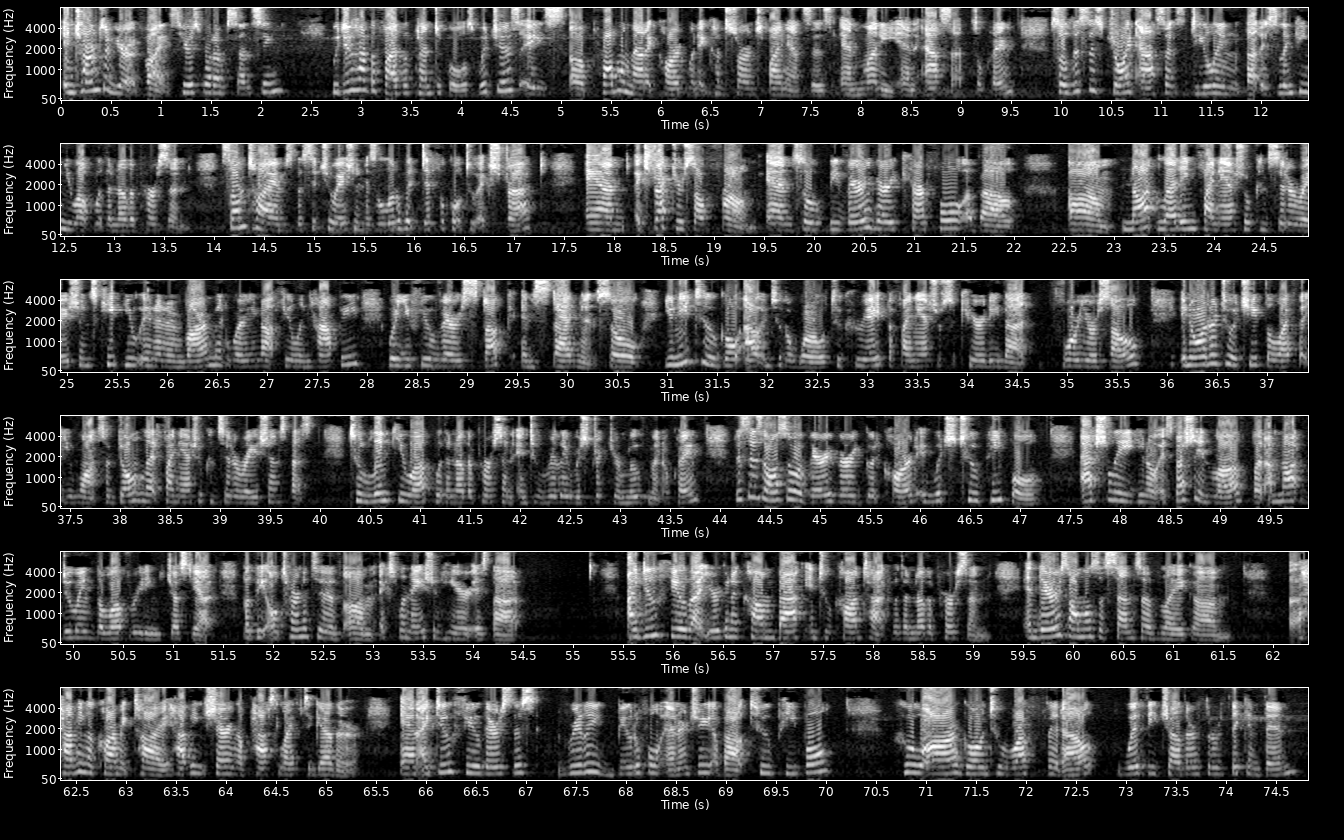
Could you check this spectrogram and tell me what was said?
In terms of your advice, here's what I'm sensing. We do have the Five of Pentacles, which is a, a, problematic card when it concerns finances and money and assets, okay? So this is joint assets dealing that is linking you up with another person. Sometimes the situation is a little bit difficult to extract and extract yourself from. And so be very, very careful about um, not letting financial considerations keep you in an environment where you're not feeling happy, where you feel very stuck and stagnant. So you need to go out into the world to create the financial security that for yourself in order to achieve the life that you want. So don't let financial considerations that's to link you up with another person and to really restrict your movement, okay? This is also a very, very good card in which two people actually, you know, especially in love, but I'm not doing the love reading just yet. But the alternative um, explanation here is that I do feel that you're going to come back into contact with another person. And there is almost a sense of like, um, having a karmic tie, having sharing a past life together. And I do feel there's this really beautiful energy about two people who are going to rough it out with each other through thick and thin.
